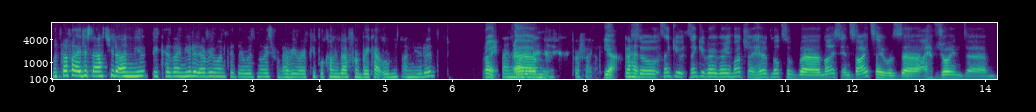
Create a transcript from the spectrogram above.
Mustafa, I just asked you to unmute because I muted everyone because there was noise from everywhere. People coming back from breakout rooms unmuted. Right. And Um. Perfect. Yeah. Go ahead. So thank you, thank you very, very much. I heard lots of uh, nice insights. I was, uh, I have joined, um,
